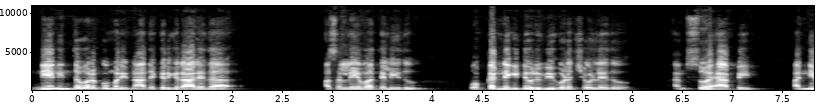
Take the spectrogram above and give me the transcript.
నేను ఇంతవరకు మరి నా దగ్గరికి రాలేదా? అసలు లేవా తెలియదు ఒక్క నెగిటివ్ రివ్యూ కూడా చూడలేదు. I'm so happy. అన్ని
